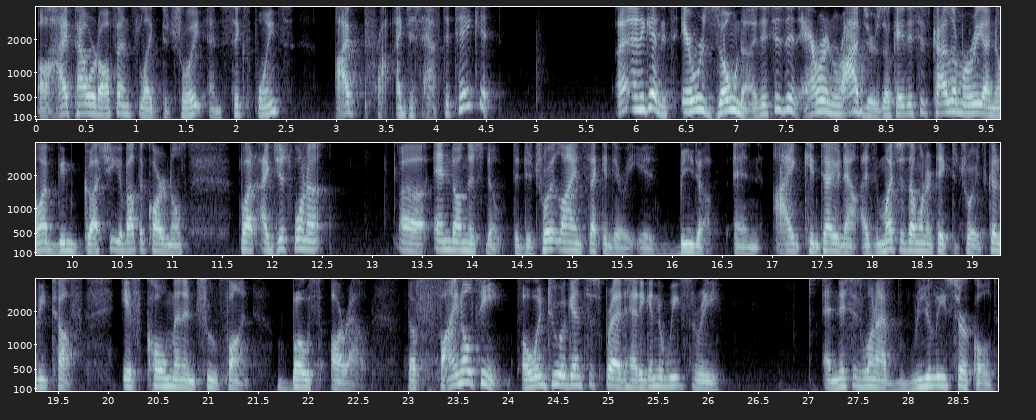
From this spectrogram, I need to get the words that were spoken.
a high powered offense like Detroit and six points, I pro- I just have to take it. And again, it's Arizona. This isn't Aaron Rodgers. Okay, this is Kyler Murray. I know I've been gushy about the Cardinals, but I just want to uh, end on this note. The Detroit Lions secondary is beat up. And I can tell you now, as much as I want to take Detroit, it's going to be tough if Coleman and Trufant both are out. The final team, 0 2 against the spread heading into week three. And this is one I've really circled.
